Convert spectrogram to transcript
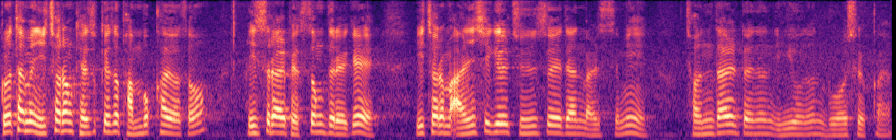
그렇다면 이처럼 계속해서 반복하여서 이스라엘 백성들에게 이처럼 안식일 준수에 대한 말씀이 전달되는 이유는 무엇일까요?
